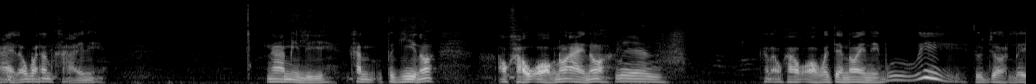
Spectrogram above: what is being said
ไอ้แล้วว่าท่านขายนี่งามอีหลีคันตะกี้เนาะเอาเขาออกเนาะไอ้เนาะ แม่น คันเอาเขาออกไว้แต่น้อยนี่อุ้ยสุดยอดเลย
